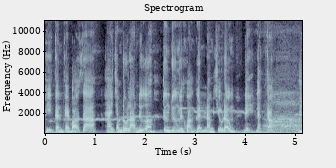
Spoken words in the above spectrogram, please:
thì cần phải bỏ ra 200 đô la nữa, tương đương với khoảng gần 5 triệu đồng để đặt cọc. Ừ.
